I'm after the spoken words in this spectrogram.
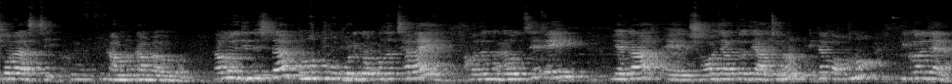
সরে আসছি, কামড়া কামড়াবো তাহলে ওই জিনিসটা কোনো পরিকল্পনা ছাড়াই আমাদের মধ্যে হচ্ছে এই এটা সহজাত যে আচরণ, এটা কখনো কি করা যায় না।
